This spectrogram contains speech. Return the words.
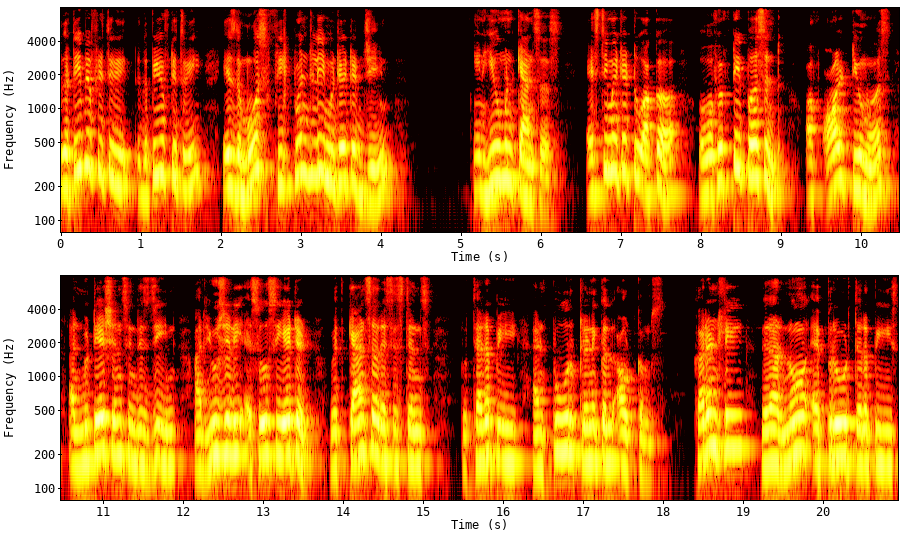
So the TP53, the p53 is the most frequently mutated gene in human cancers, estimated to occur over 50% of all tumors and mutations in this gene are usually associated with cancer resistance to therapy and poor clinical outcomes. Currently, there are no approved therapies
